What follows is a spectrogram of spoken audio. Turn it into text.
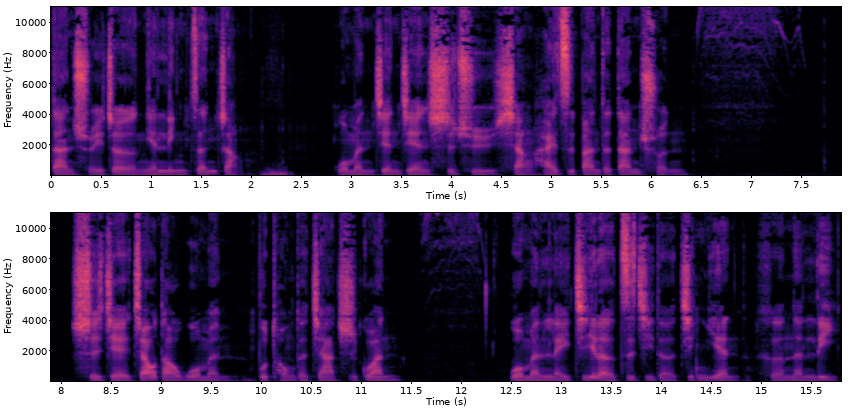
但随着年龄增长，我们渐渐失去像孩子般的单纯。世界教导我们不同的价值观，我们累积了自己的经验和能力，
